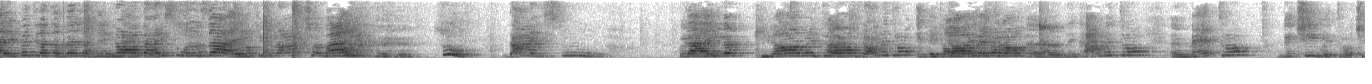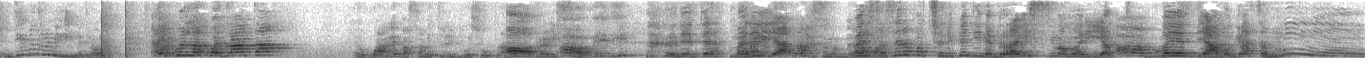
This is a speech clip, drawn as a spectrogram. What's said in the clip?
dai, ripeti la tabella del No, metro. dai, su, adesso dai. figuraccia. no. Vai. Su. Dai, su. Quello Dai, del- chilometro. Allora, chilometro, Ettometro. ettometro, eh, decametro, eh, metro, decimetro, centimetro e millimetro. E quella quadrata? È uguale, basta mettere il 2 sopra. Oh, bravissima. Oh, vedi? Vedete? Maria. Maestra, sono brava. Per stasera faccio le piadine, bravissima Maria. Ah, Poi abbiamo, grazie. Mm,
